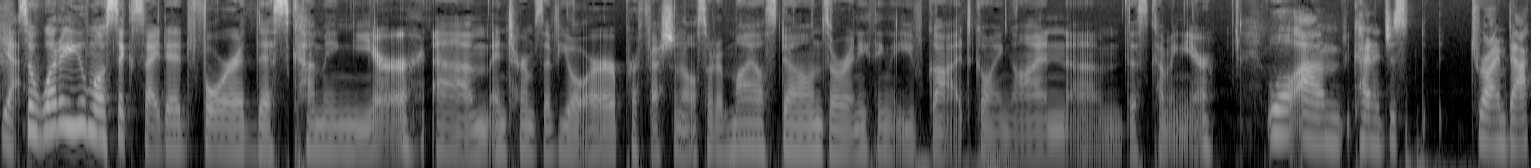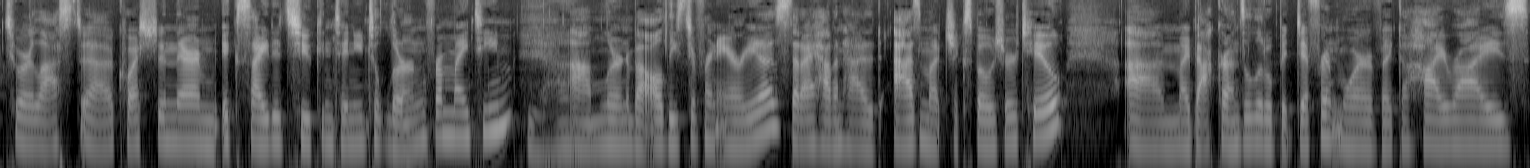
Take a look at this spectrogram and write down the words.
Yeah. So what are you most excited for this coming year um, in terms of your professional sort of milestones or anything that you've got going on um, this coming year? Well, um, kind of just drawing back to our last uh, question there, I'm excited to continue to learn from my team, yeah. um, learn about all these different areas that I haven't had as much exposure to. Um, my background's a little bit different, more of like a high rise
